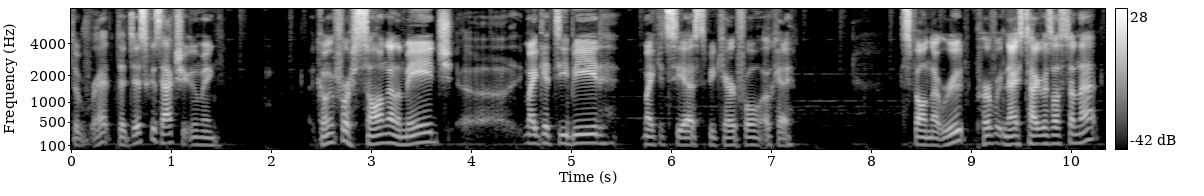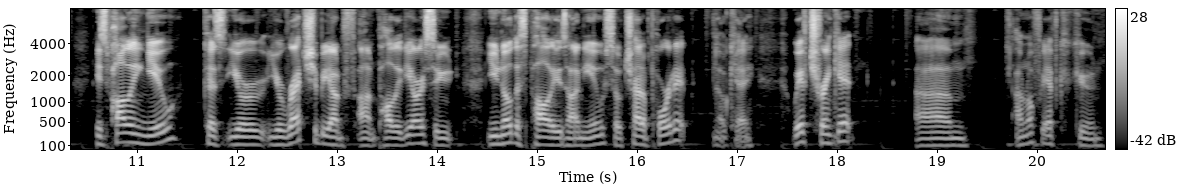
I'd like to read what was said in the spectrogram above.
The ret the disc is actually ooming. Going for a song on the mage, uh, might get DB'd, might get CS. Be careful. Okay. Spell on that root. Perfect. Nice Tiger's Lust on that. He's polying you because your your ret should be on on poly DR, so you you know this poly is on you. So try to port it. Okay. We have trinket. Um, I don't know if we have cocoon.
